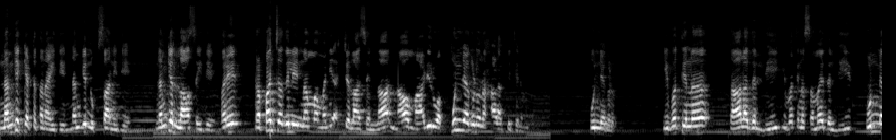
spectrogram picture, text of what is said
ನಮ್ಗೆ ಕೆಟ್ಟತನ ಇದೆ, ನಮ್ಗೆ ನುಕ್ಸಾನ್ ಇದೆ, ನಮ್ಗೆ ಲಾಸ್ ಇದೆ. ಬರೇ ಪ್ರಪಂಚದಲ್ಲಿ ನಮ್ಮ ಮನೆ ಅಷ್ಟೇ ಲಾಸ್ ಇಲ್ಲ ನಾವು ಮಾಡಿರುವ ಪುಣ್ಯಗಳು ಹಾಳಾಗ್ತೈತಿ ನಮ್ಗೆ. ಪುಣ್ಯಗಳು. ಇವತ್ತಿನ ಕಾಲದಲ್ಲಿ, ಇವತ್ತಿನ ಸಮಯದಲ್ಲಿ ಪುಣ್ಯ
